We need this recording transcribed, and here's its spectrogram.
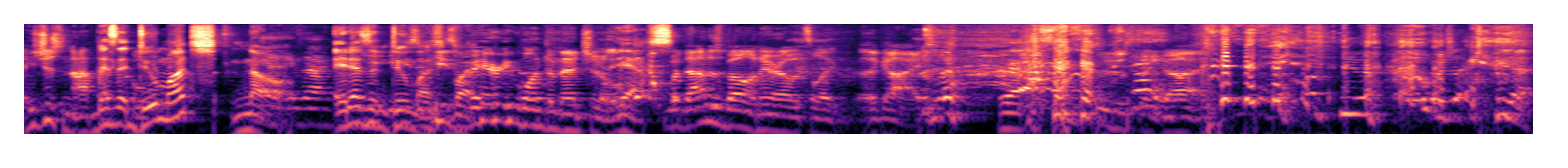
He's just not. That does it cool. do much? No, Yeah, exactly. it doesn't He- do he's, much. He's but very one dimensional. Yes. Without his bow and arrow, it's like a guy. yeah. He's just a guy. yeah. Which, like, yeah,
